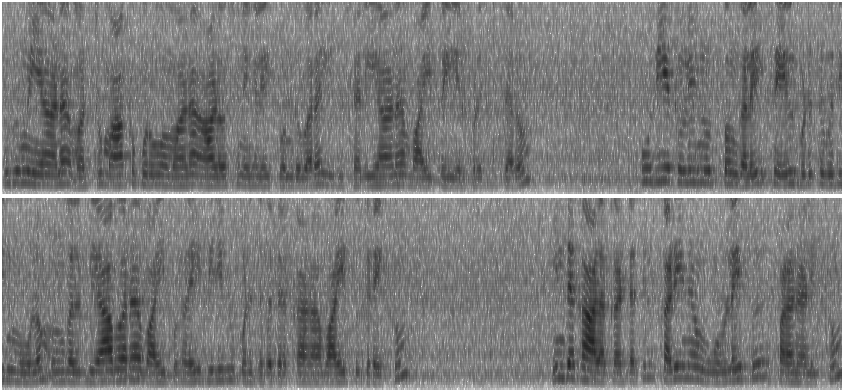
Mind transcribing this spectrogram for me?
புதுமையான மற்றும் ஆக்கப்பூர்வமான ஆலோசனைகளை கொண்டு வர இது சரியான வாய்ப்பை ஏற்படுத்தி தரும். புதிய தொழில்நுட்பங்களை செயல்படுத்துவதன் மூலம் உங்கள் வியாபார வாய்ப்புகளை விரிவுபடுத்துவதற்கான வாய்ப்பு கிடைக்கும். இந்த காலகட்டத்தில் கடின உழைப்பு பலனளிக்கும்.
